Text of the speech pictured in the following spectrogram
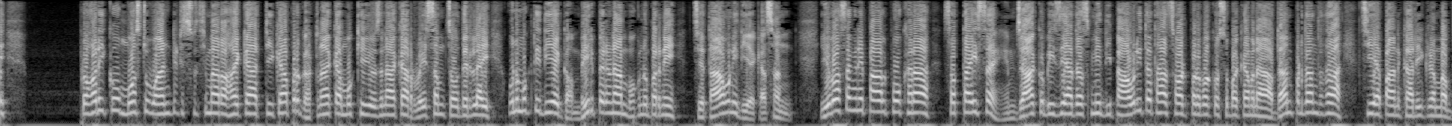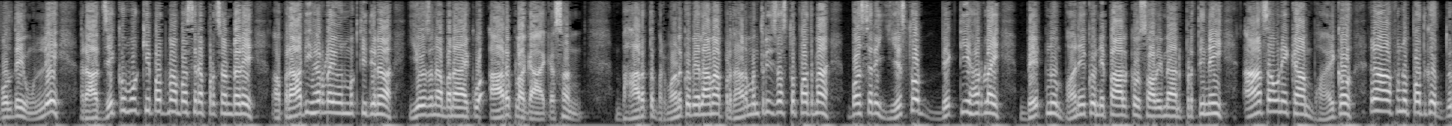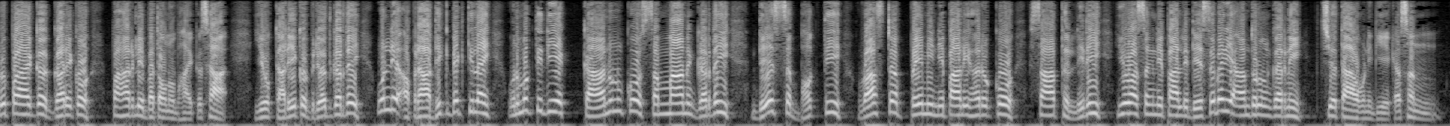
प्रहरीको मोस्ट वान्टेड सूचीमा रहेका टीकापुर घटनाका मुख्य योजनाकार रेशम चौधरीलाई उन्मुक्ति दिए गम्भीर परिणाम भोग्नुपर्ने चेतावनी दिएका छन्। युवा संघ नेपाल पोखरा सत्ताइस हिमजाको विजयादशमी दीपावली तथा छठ पर्वको शुभकामना आदान प्रदान तथा चियापान कार्यक्रममा बोल्दै उनले राज्यको मुख्य पदमा बसेर प्रचण्डले अपराधीहरूलाई उन्मुक्ति दिन योजना बनाएको आरोप लगाएका छन्। भारत भ्रमणको बेलामा प्रधानमन्त्री जस्तो पदमा बसेर यस्तो व्यक्तिहरूलाई भेट्नु भनेको नेपालको स्वाभिमानप्रति नै आँच काम भएको र आफ्नो पदको दुरूपयोग गरेको पहाड़ले बताउनु बताउनु भएको छ। यो कार्यको विरोध गर्दै उनले अपराधिक व्यक्तिलाई उन्मुक्ति दिए कानूनको सम्मान गर्दै देशभक्ति राष्ट्र प्रेमी नेपालीहरूको साथ लिँदै युवा संघ नेपालले देशभरि आन्दोलन गर्ने चेतावनी दिएका छन्।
